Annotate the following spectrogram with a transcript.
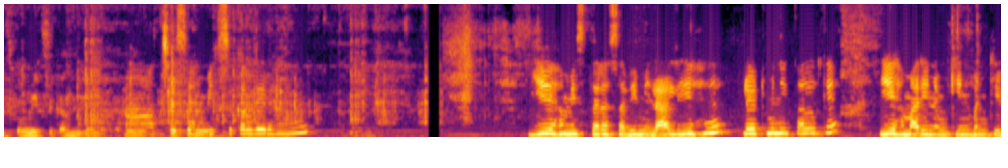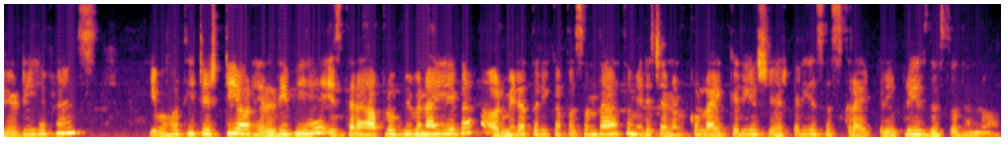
इसको मिक्स कर लिया हाँ। अच्छे से हम मिक्स कर ले रहे हैं। ये हम इस तरह सभी मिला लिए हैं प्लेट में निकाल के। ये हमारी नमकीन बन के रेडी है फ्रेंड्स ये बहुत ही टेस्टी और हेल्दी भी है। इस तरह आप लोग भी बनाइएगा। और मेरा तरीका पसंद आया तो मेरे चैनल को लाइक करिए, शेयर करिए, सब्सक्राइब करिए। प्लीज़ दोस्तों, धन्यवाद।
